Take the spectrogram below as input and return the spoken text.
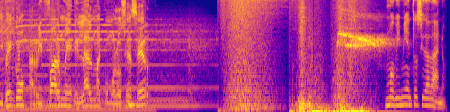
y vengo a rifarme el alma como lo sé hacer Movimiento Ciudadano.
